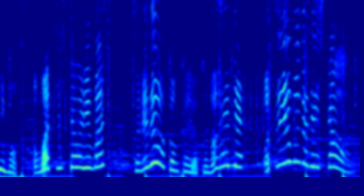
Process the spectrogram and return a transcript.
便りもお待ちしております。それでは今回はこの辺で、おつやまだでした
